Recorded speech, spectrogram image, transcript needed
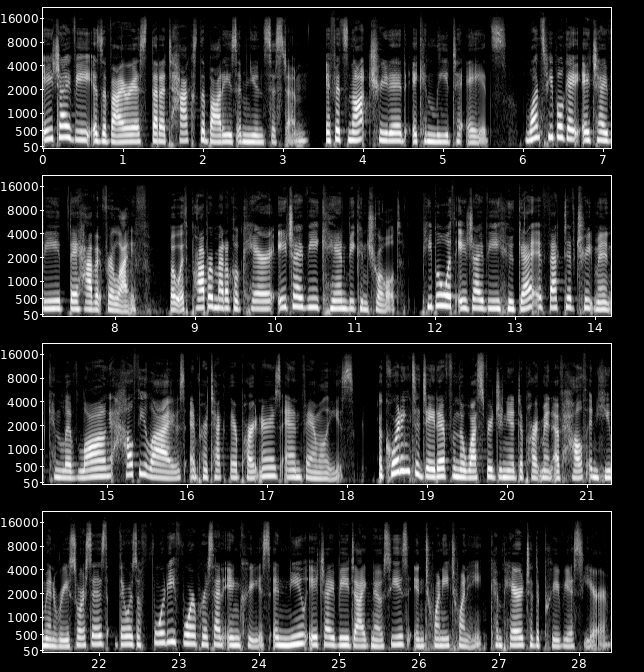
HIV is a virus that attacks the body's immune system. If it's not treated, it can lead to AIDS. Once people get HIV, they have it for life. But with proper medical care, HIV can be controlled. People with HIV who get effective treatment can live long, healthy lives and protect their partners and families. According to data from the West Virginia Department of Health and Human Resources, there was a 44% increase in new HIV diagnoses in 2020 compared to the previous year.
